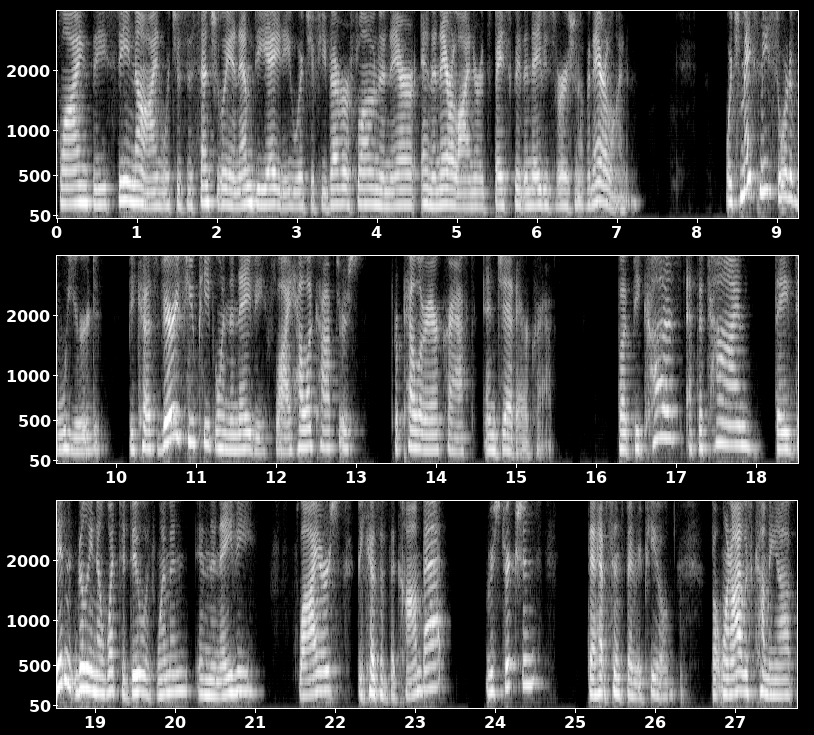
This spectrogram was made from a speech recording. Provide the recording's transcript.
flying the C9, which is essentially an MD-80, which if you've ever flown an air in an airliner, it's basically the Navy's version of an airliner. Which makes me sort of weird because very few people in the Navy fly helicopters, propeller aircraft, and jet aircraft. But because at the time they didn't really know what to do with women in the Navy flyers because of the combat restrictions that have since been repealed. But when I was coming up,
